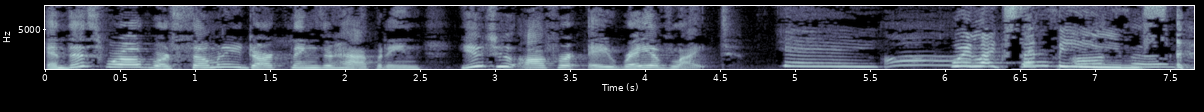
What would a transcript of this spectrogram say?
In this world where so many dark things are happening, you two offer a ray of light. Yay! Ah, We're like sunbeams.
